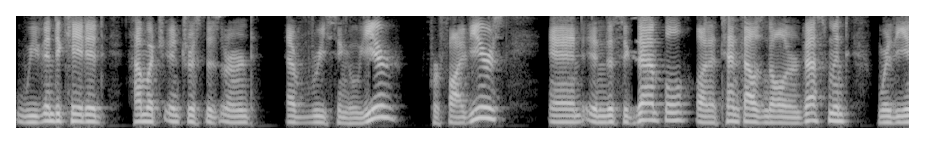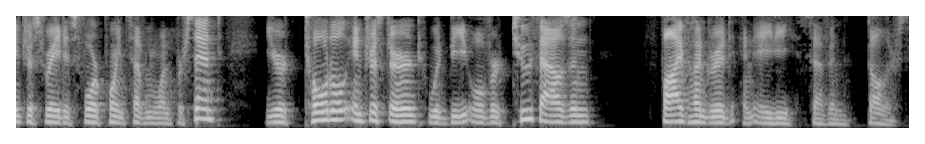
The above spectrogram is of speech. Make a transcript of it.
we've indicated how much interest is earned every single year for five years. And in this example, on a $10,000 investment where the interest rate is 4.71%, your total interest earned would be over $2,587.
